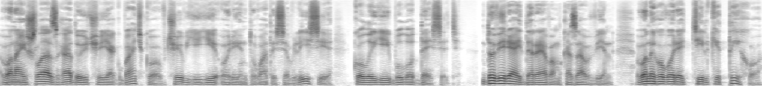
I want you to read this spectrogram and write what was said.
Вона йшла, згадуючи, як батько вчив її орієнтуватися в лісі, коли їй було десять. Довіряй деревам, казав він. Вони говорять тільки тихо.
